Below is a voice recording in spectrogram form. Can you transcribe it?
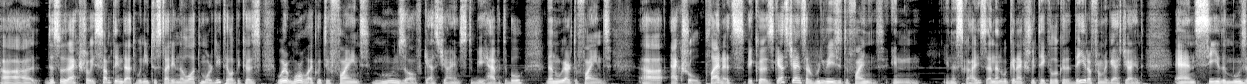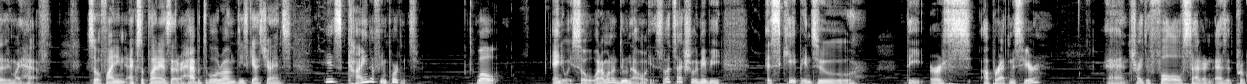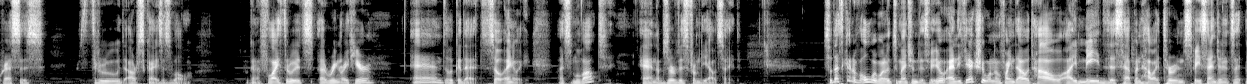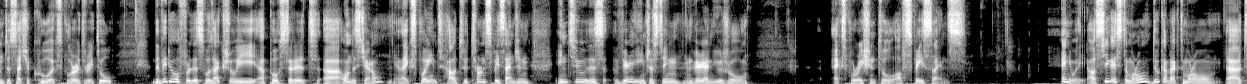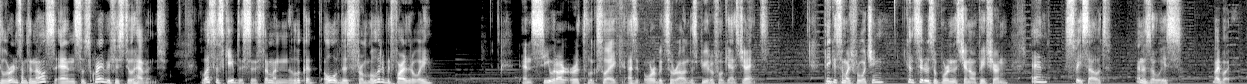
Uh, this is actually something that we need to study in a lot more detail because we're more likely to find moons of gas giants to be habitable than we are to find uh, actual planets because gas giants are really easy to find in in the skies and then we can actually take a look at the data from the gas giant and see the moons that it might have. So finding exoplanets that are habitable around these gas giants is kind of important. Well, anyway, so what I want to do now is let's actually maybe escape into the Earth's upper atmosphere and try to follow Saturn as it progresses through the, our skies as well. We're gonna fly through its uh, ring right here and look at that. So anyway, let's move out and observe this from the outside. So that's kind of all I wanted to mention in this video, and if you actually want to find out how I made this happen, how I turned Space Engine into, into such a cool exploratory tool, the video for this was actually uh, posted uh, on this channel, and I explained how to turn Space Engine into this very interesting and very unusual exploration tool of space science. Anyway, I'll see you guys tomorrow. Do come back tomorrow uh, to learn something else, and subscribe if you still haven't. Let's escape the system and look at all of this from a little bit farther away and see what our Earth looks like as it orbits around this beautiful gas giant. Thank you so much for watching, consider supporting this channel on Patreon, and space out, and as always, bye bye.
